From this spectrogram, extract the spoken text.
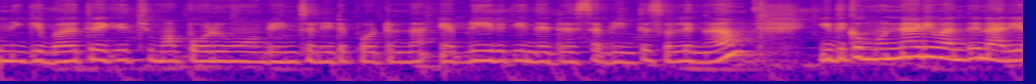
இன்றைக்கி பர்த்டேக்கு சும்மா போடுவோம் அப்படின்னு சொல்லிட்டு போட்டிருந்தேன். எப்படி இருக்குது இந்த ட்ரெஸ் அப்படின்ட்டு சொல்லுங்கள் இதுக்கு முன்னாடி வந்து நிறைய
